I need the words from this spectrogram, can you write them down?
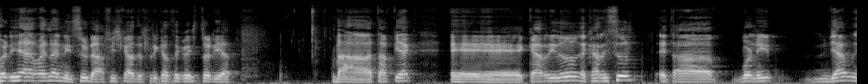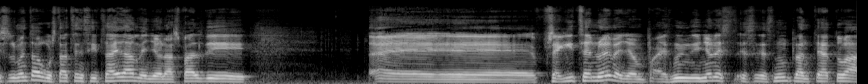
hori da, baina nizura, fiska bat esplikatzeko historia. Ba, tapiak, e, ekarri du, ekarri zun, eta, bueno, ni- ja, instrumenta gustatzen zitzaidan, baina aspaldi, e, segitzen nuen, baina ez, ez, ez nuen planteatua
